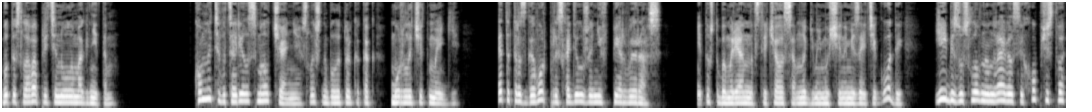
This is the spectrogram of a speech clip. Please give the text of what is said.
будто слова притянула магнитом. В комнате воцарилось молчание, слышно было только, как мурлычет Мэгги. Этот разговор происходил уже не в первый раз. Не то чтобы Марианна встречалась со многими мужчинами за эти годы, ей, безусловно, нравилось их общество,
